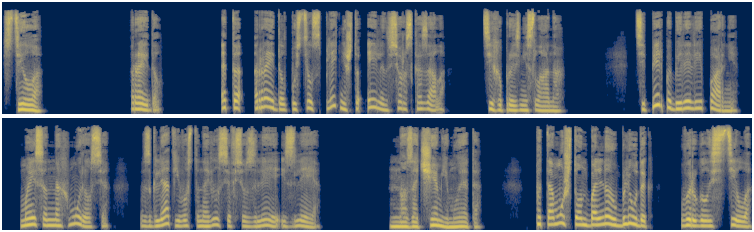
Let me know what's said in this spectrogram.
«Стилла». Рейдл. Это Рейдл пустил сплетни, что Эйлин все рассказала. Тихо произнесла она. Теперь побелели и парни. Мейсон нахмурился. Взгляд его становился все злее и злее. Но зачем ему это? «Потому что он больной ублюдок!» — выругалась Стилла.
